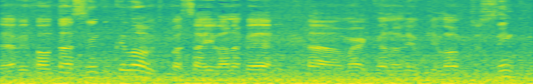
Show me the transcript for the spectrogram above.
Deve faltar 5 km para sair lá na BR, tá marcando ali o quilômetro 5.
